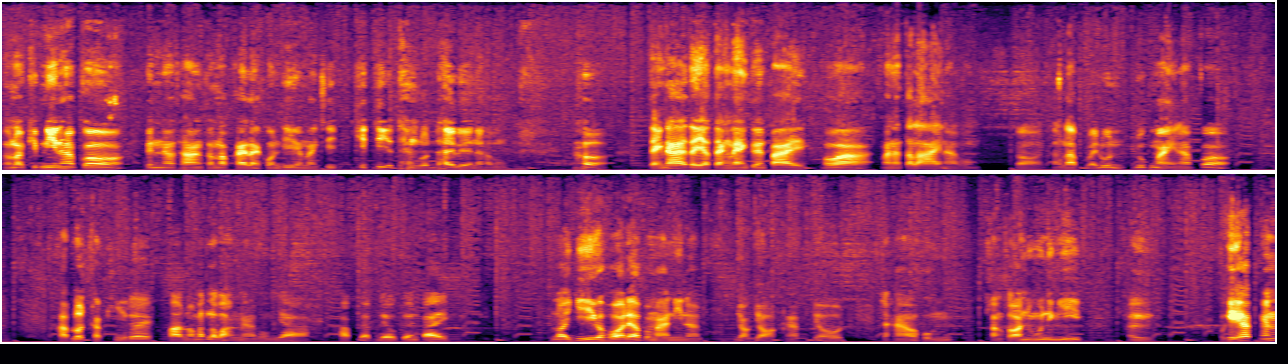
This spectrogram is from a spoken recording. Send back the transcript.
สำหรับคลิปนี้นะครับก็ เป็นแนวทางสำหรับใครหลายคนที่กำลังคิดที่จะแต่งรถได้เลยนะครับผมก็แต่งได้แต่อย่าแต่งแรงเกินไป เพราะว่ามันอันตรายนะครับผม ก็สำหรับวัยรุ่นยุคใหม่นะครับ ก็ขับรถขับขี่ด้วยความระมัดระวังนะครับผมอย่าขับแบบเร็วเกินไปร้อยยี่ก็พอแล้วประมาณนี้นะครับหยอกๆครับ เดี๋ยวจะหาว่าผมสั่งสอนอย่างนู้นอย่างนี้เออโอเคครับงั้น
